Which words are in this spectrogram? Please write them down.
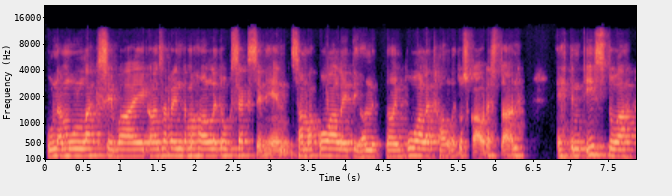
punamullaksi vai kansanrintamahallitukseksi, niin sama koalitio on nyt noin puolet hallituskaudestaan ehtinyt istua,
